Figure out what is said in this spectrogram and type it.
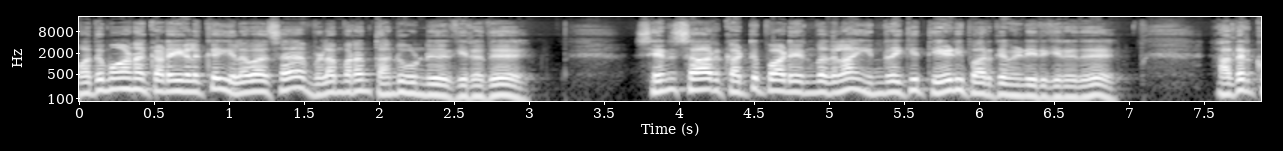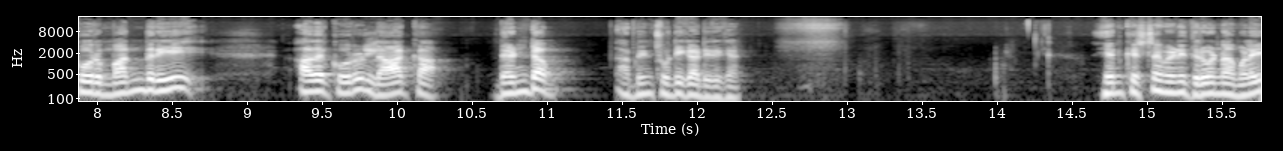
மதுபான கடைகளுக்கு இலவச விளம்பரம் தந்து கொண்டு இருக்கிறது சென்சார் கட்டுப்பாடு என்பதெல்லாம் இன்றைக்கு தேடி பார்க்க வேண்டியிருக்கிறது. அதற்கு ஒரு மந்திரி அதற்கு ஒரு லாக்கா தண்டம் அப்படின்னு சுட்டி காட்டியிருக்கேன் என் கிருஷ்ணவேணி திருவண்ணாமலை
